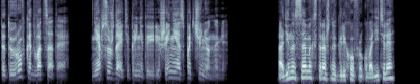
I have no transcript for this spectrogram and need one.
Татуировка 20. Не обсуждайте принятые решения с подчиненными. Один из самых страшных грехов руководителя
